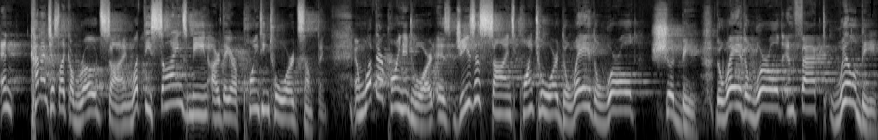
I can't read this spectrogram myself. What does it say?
And kind of just like a road sign, what these signs mean are they are pointing toward something. And what they're pointing toward is Jesus' signs point toward the way the world should be, the way the world, in fact, will be,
